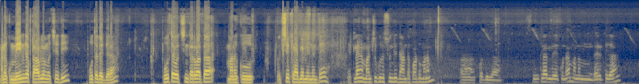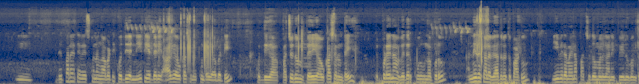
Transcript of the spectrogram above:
మనకు మెయిన్గా ప్రాబ్లం వచ్చేది పూత దగ్గర. పూత వచ్చిన తర్వాత మనకు వచ్చే ప్రాబ్లం ఏంటంటే ఎట్లయినా మంచు కురుస్తుంది దాంతోపాటు మనం కొద్దిగా స్ప్రింక్లర్ లేకుండా మనం డైరెక్ట్గా ఈ డ్రిప్పర్ అయితే వేసుకున్నాం కాబట్టి కొద్దిగా నీటి ఎద్దడి ఆగే అవకాశాలు ఎక్కువ ఉంటాయి కాబట్టి కొద్దిగా పచ్చదం పెరిగే అవకాశాలు ఉంటాయి. ఎప్పుడైనా వెదర్ కూల్ ఉన్నప్పుడు అన్ని రకాల వ్యాధులతో పాటు ఈ విధమైన పచ్చదోమలు కానీ పేనుబంక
